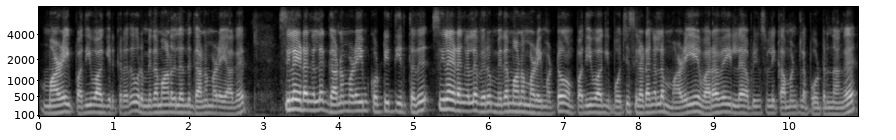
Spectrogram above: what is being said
மழை பதிவாகியிருக்கிறது. ஒரு மிதமானதுலேருந்து கனமழையாக. சில இடங்களில் கனமழையும் கொட்டி தீர்த்தது. சில இடங்களில் வெறும் மிதமான மழை மட்டும் பதிவாகி போச்சு. சில இடங்களில் மழையே வரவே இல்லை அப்படின்னு சொல்லி கமெண்ட்ல போட்டிருந்தாங்க.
